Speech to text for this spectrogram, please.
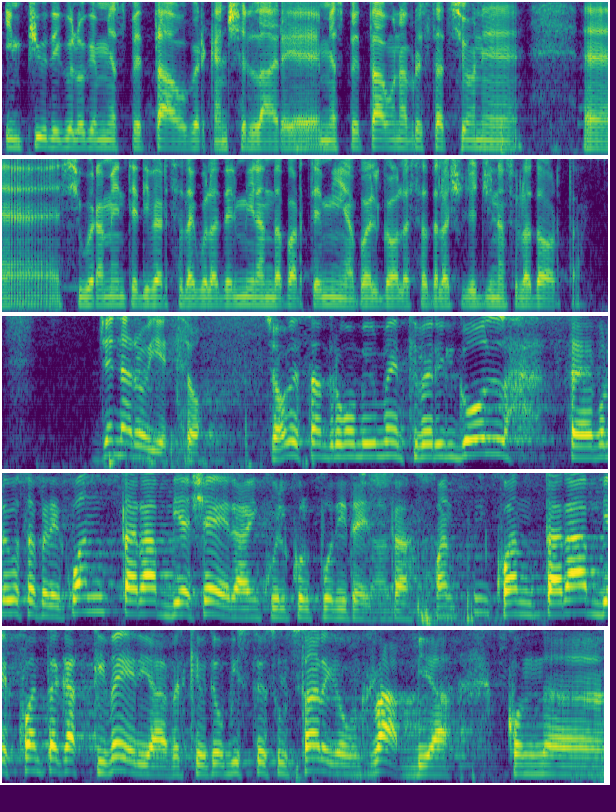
in più di quello che mi aspettavo per cancellare. Mi aspettavo una prestazione eh, sicuramente diversa da quella del Milan da parte mia, poi il gol è stata la ciliegina sulla torta. Gennaro Iezzo. Ciao Alessandro, complimenti per il gol. Eh, volevo sapere quanta rabbia c'era in quel colpo di testa, quanta rabbia e quanta cattiveria, perché ti ho visto esultare con rabbia, con... Eh...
